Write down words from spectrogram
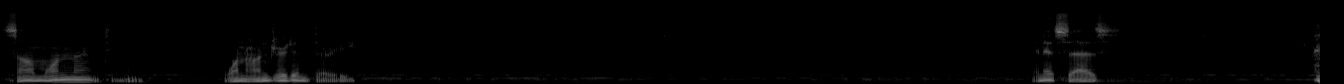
Psalm 119, 130. And it says,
